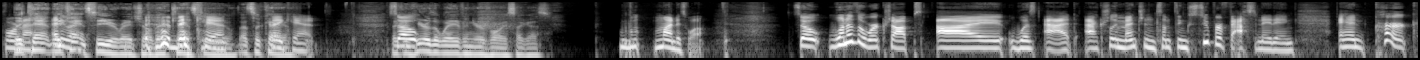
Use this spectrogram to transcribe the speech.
format. They can't. They anyway, can't see you, Rachel. They can't They see can't. you. That's okay. They can't. They So- can hear the wave in your voice, I guess. M- might as well. So, one of the workshops I was at actually mentioned something super fascinating. And Kirk,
